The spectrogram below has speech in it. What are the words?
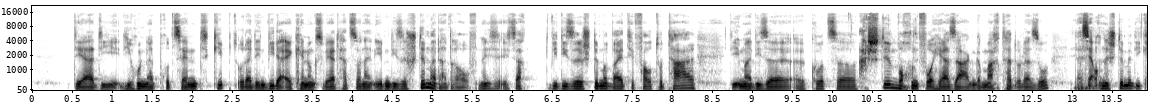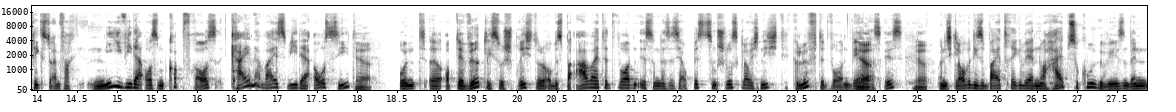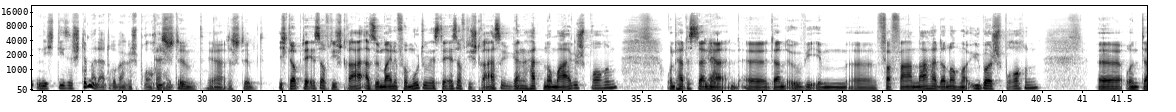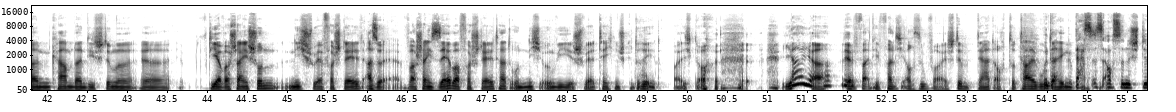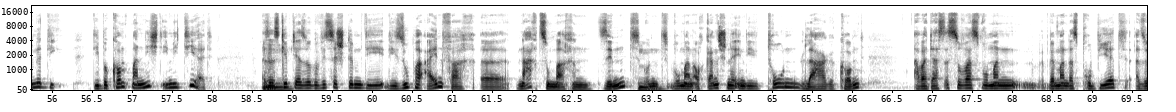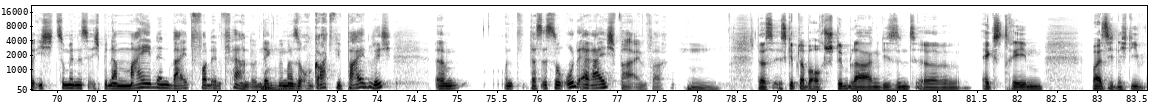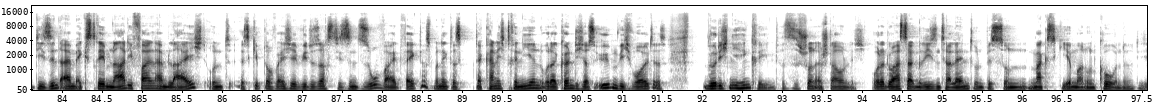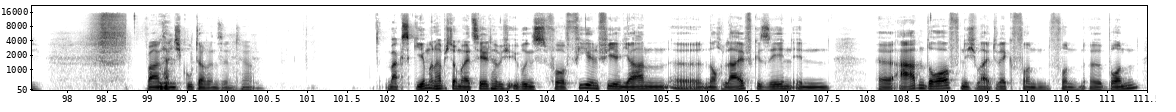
der die, die 100 Prozent gibt oder den Wiedererkennungswert hat, sondern eben diese Stimme da drauf. Ne? Ich, ich sag, wie diese Stimme bei TV Total, die immer diese äh, kurze Ach, Wochenvorhersagen gemacht hat oder so. Das ja. ist ja auch eine Stimme, die kriegst du einfach nie wieder aus dem Kopf raus. Keiner weiß, wie der aussieht. Ja und äh, ob der wirklich so spricht oder ob es bearbeitet worden ist. Und das ist ja auch bis zum Schluss, glaube ich, nicht gelüftet worden, wer ja. das ist. Ja. Und ich glaube, diese Beiträge wären nur halb so cool gewesen, wenn nicht diese Stimme darüber gesprochen das hätte. Das stimmt, ja, das stimmt. Ich glaube, der ist auf die Straße, also meine Vermutung ist, der ist auf die Straße gegangen, hat normal gesprochen und hat es dann ja, ja äh, dann irgendwie im äh, Verfahren nachher dann nochmal übersprochen. Äh, und dann kam dann die Stimme, äh, die er wahrscheinlich schon nicht schwer verstellt, also wahrscheinlich selber verstellt hat und nicht irgendwie schwer technisch gedreht, weil ich glaube, ja, ja, die fand, die fand ich auch super, stimmt, der hat auch total gut und dahin gepasst. Das ist auch so eine Stimme, die, die bekommt man nicht imitiert. Also mhm. es gibt ja so gewisse Stimmen, die, die super einfach äh, nachzumachen sind mhm. und wo man auch ganz schnell in die Tonlage kommt. Aber das ist sowas, wo man, wenn man das probiert, also ich zumindest, ich bin da meilenweit von entfernt und mhm. denke mir immer so, oh Gott, wie peinlich. Ähm, und das ist so unerreichbar einfach. Mhm. Das, es gibt aber auch Stimmlagen, die sind äh, extrem weiß ich nicht, die, die sind einem extrem nah, die fallen einem leicht und es gibt auch welche, wie du sagst, die sind so weit weg, dass man denkt, das, da kann ich trainieren oder könnte ich das üben, wie ich wollte. Das würde ich nie hinkriegen. Das ist schon erstaunlich. Oder du hast halt ein Riesentalent und bist so ein Max Giermann und Co., ne? die wahnsinnig gut darin sind, ja. Max Giermann, habe ich doch mal erzählt, habe ich übrigens vor vielen, vielen Jahren äh, noch live gesehen in äh, Adendorf, nicht weit weg von, von äh, Bonn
